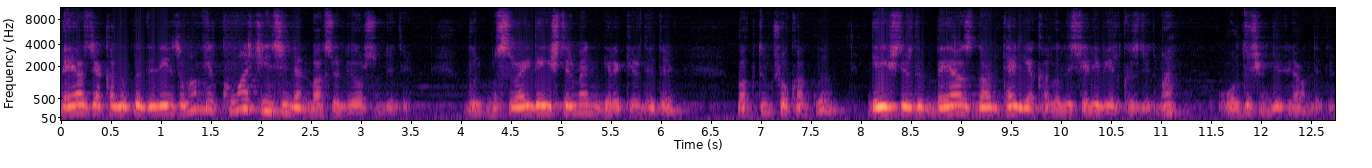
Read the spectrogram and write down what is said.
Beyaz yakalıklı dediğin zaman bir kumaş cinsinden bahsediyorsun dedi. Bu mısrayı değiştirmen gerekir dedi. Baktım çok haklı. Değiştirdim. Beyaz dantel yakalı liseli bir kız dedim. Ha oldu şimdi filan dedim.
